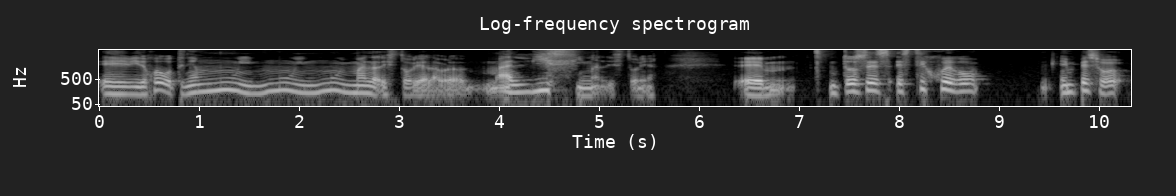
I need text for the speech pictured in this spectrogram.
eh, videojuego, tenía muy, muy, muy mala historia, la verdad, malísima la historia. Em, entonces, este juego empezó,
